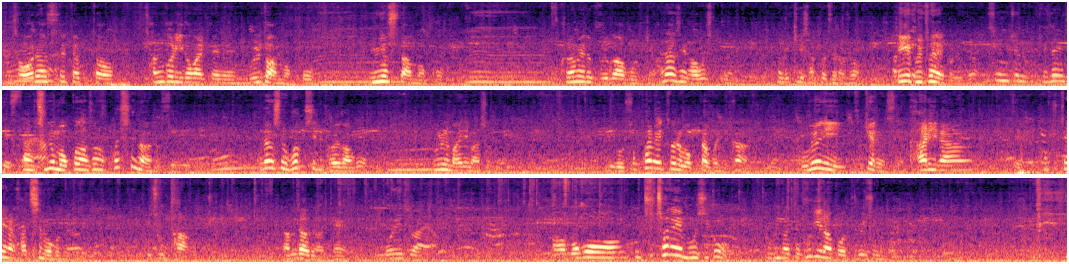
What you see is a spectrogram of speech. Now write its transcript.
그래서 어렸을 때부터 장거리 이동할 때는 물도 안 먹고 음, 음료수도 안 먹고 음, 그럼에도 불구하고 이렇게 화장실 가고 싶은 그런 느낌이 자꾸 들어서 되게 불편했거든요. 지금 좀 개선이 됐어요? 어, 지금 먹고 나서는 훨씬 나아졌어요. 음, 화장실 확실히 덜 가고 음, 물을 많이 마셔도 그리고 소파메토를 먹다 보니까 네. 우연히 듣게 됐어요. 가리랑 이제 컵스테이랑 같이 먹으면 되게 좋다. 남자들한테 뭐에 좋아요? 어, 먹어 추천해 보시고 그분들한테 후기를 한번 들으시는 거예요.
